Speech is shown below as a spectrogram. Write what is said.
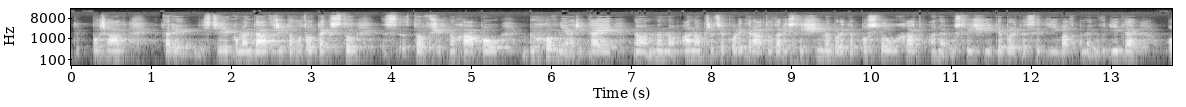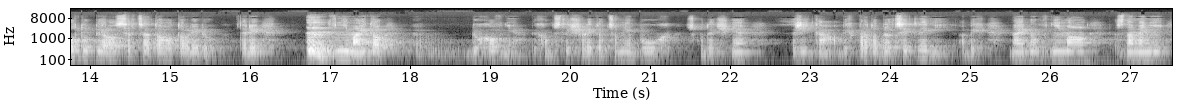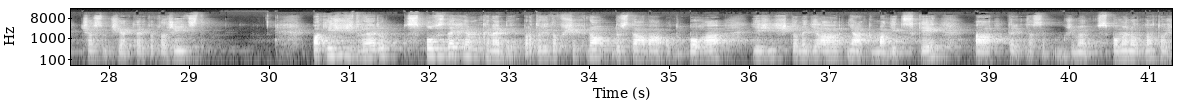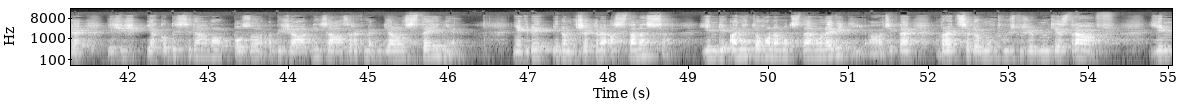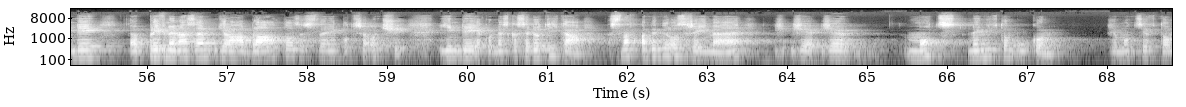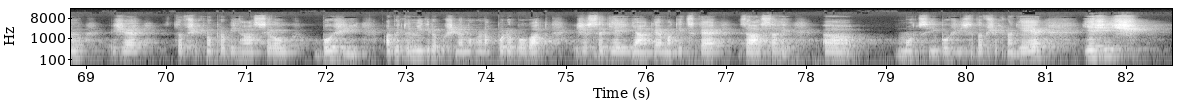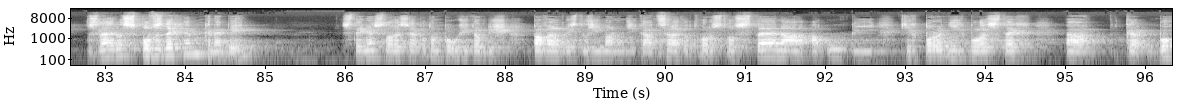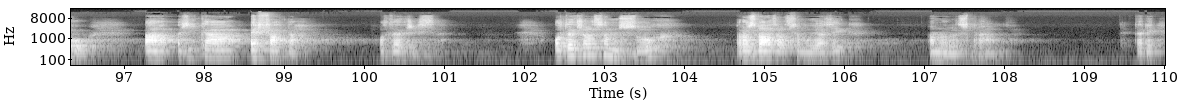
Ty pořád tady jistě, že komentátoři tohoto textu to všechno chápou duchovně a říkají, no, no, no ano, přece kolikrát to tady slyšíme, budete poslouchat a neuslyšíte, budete se dívat a neuvidíte, otupělo srdce tohoto lidu. Tedy vnímají to duchovně abychom slyšeli to, co mě Bůh skutečně říká, abych proto byl citlivý, abych najednou vnímal znamení času, či jak tady toto říct. Pak Ježíš vhlédl s povzdechem k nebi, protože to všechno dostává od Boha. Ježíš to nedělá nějak magicky, a tady zase můžeme vzpomenout na to, že Ježíš jakoby si dával pozor, aby žádný zázrak neudělal stejně. Někdy jenom řekne a stane se. Jindy ani toho nemocného nevidí a řekne, vrať se domů, tvůj služebník je zdrav. Jindy eh, plivne na zem, udělá bláto ze sliny potře oči. Jindy, jako dneska, se dotýká. Snad, aby bylo zřejmé, že, že moc není v tom úkonu. Že moc je v tom, že to všechno probíhá silou boží, aby to nikdo už nemohl napodobovat, že se dějí nějaké magické zásahy. Mocí boží se to všechno děje. Ježíš vzhlédl s povzdechem k nebi. Stejné sloveso je potom použito, když Pavel v listu Římanům říká, celé to tvorstvo sténá a úpí v těch porodních bolestech k Bohu. A říká efata, otevři se. Otevřel jsem mu sluch, rozvázal jsem mu jazyk a mluvil správně. Tady,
